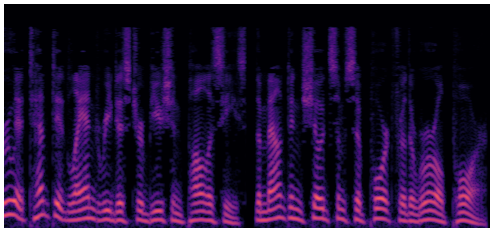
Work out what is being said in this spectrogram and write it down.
Through attempted land redistribution policies, the Mountain showed some support for the rural poor.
